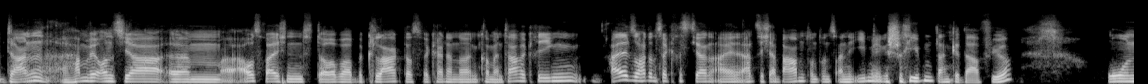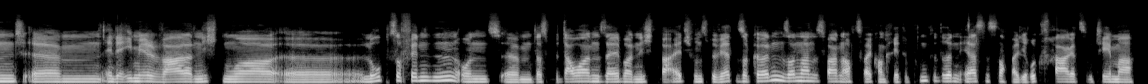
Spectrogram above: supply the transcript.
Dann haben wir uns ja ähm, ausreichend darüber beklagt, dass wir keine neuen Kommentare kriegen. Also hat uns der Christian ein, hat sich erbarmt und uns eine E-Mail geschrieben. Danke dafür. Und ähm, in der E-Mail war nicht nur äh, Lob zu finden und ähm, das Bedauern selber nicht bei iTunes bewerten zu können, sondern es waren auch zwei konkrete Punkte drin. Erstens nochmal die Rückfrage zum Thema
